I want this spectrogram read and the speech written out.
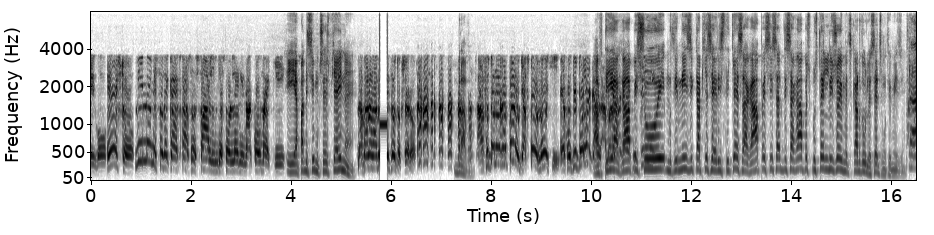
λίγο. Έστω, μην μένεις στο 17 στο Στάλιν και στο Λένιν ακόμα εκεί. Η απάντησή μου ξέρεις ποια είναι; Να πάω να γαμηθώ, το ξέρω. Μπράβο. Αφού τον αγαπάω κι αυτόν, όχι. Έχω πει πολλά καλά. Αυτή η μαλάκα, αγάπη έχει πει- σου μου θυμίζει κάποιες εριστικές αγάπες ή σαν τις αγάπες που στέλνει η ζωή με τις καρδούλες. Έτσι μου θυμίζει. Θα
